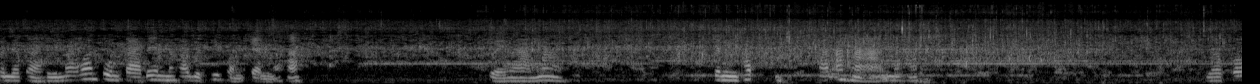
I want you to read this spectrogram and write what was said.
บรรยากาศดีมากว่านปูนการ์เด้นนะคะ อยู่ที่ขอนแก่นนะคะ สวยงามมาก เป็นพัดร้านอาหารนะคะ แล้วก็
